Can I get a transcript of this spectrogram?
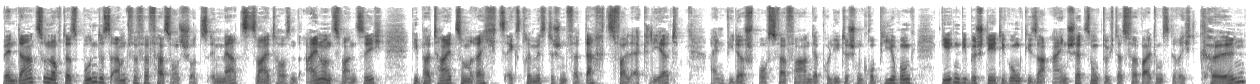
Wenn dazu noch das Bundesamt für Verfassungsschutz im März 2021 die Partei zum rechtsextremistischen Verdachtsfall erklärt, ein Widerspruchsverfahren der politischen Gruppierung gegen die Bestätigung dieser Einschätzung durch das Verwaltungsgericht Köln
